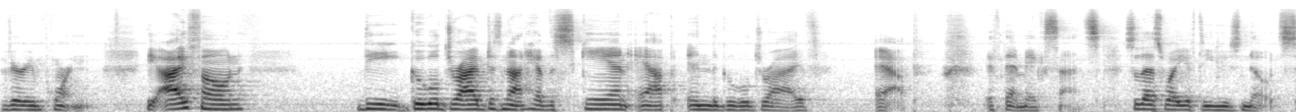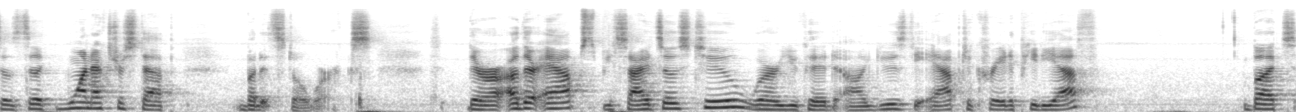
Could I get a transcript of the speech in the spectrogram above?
very important. The iPhone, the Google Drive does not have the scan app in the Google Drive app, if that makes sense. So that's why you have to use notes. So it's like one extra step, but it still works. There are other apps besides those two where you could uh, use the app to create a PDF, but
